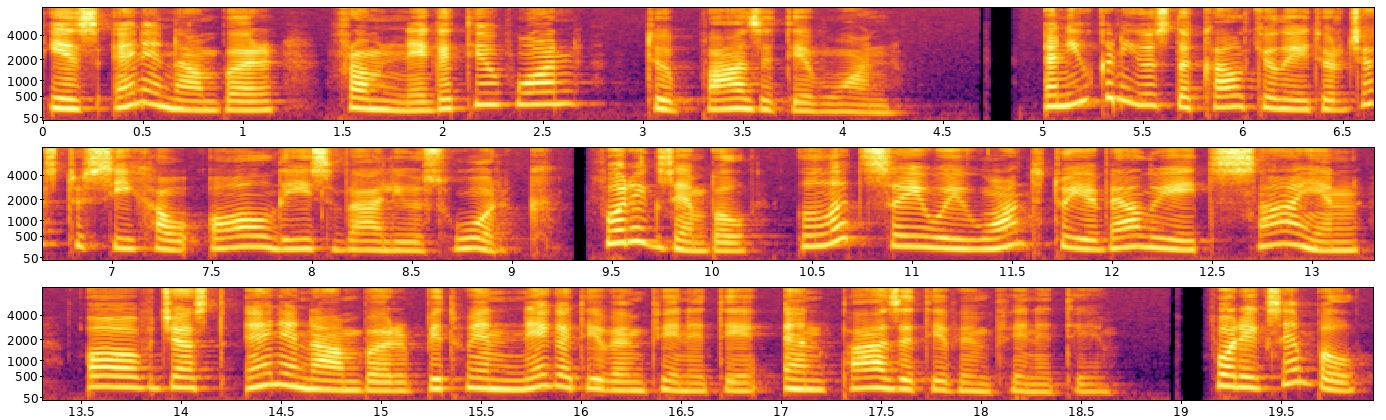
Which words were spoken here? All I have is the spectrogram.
is any number from negative 1 to positive 1. And you can use the calculator just to see how all these values work. For example, let's say we want to evaluate sine of just any number between negative infinity and positive infinity. For example,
